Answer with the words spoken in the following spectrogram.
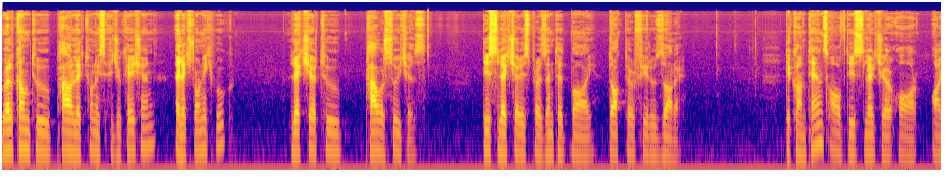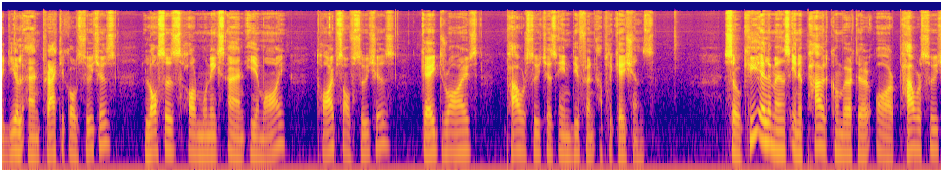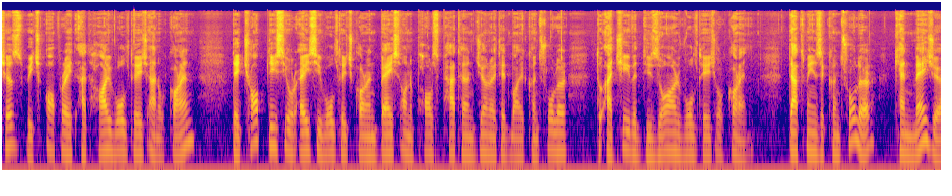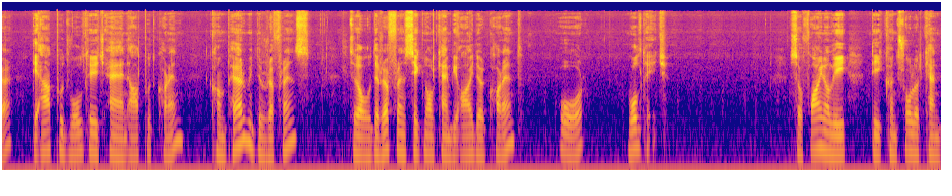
Welcome to Power Electronics Education Electronic Book Lecture 2 Power Switches This lecture is presented by Dr. Firuz Zare. The contents of this lecture are ideal and practical switches, losses, harmonics and EMI, types of switches, gate drives, power switches in different applications. So key elements in a power converter are power switches which operate at high voltage and or current. They chop DC or AC voltage current based on a pulse pattern generated by a controller to achieve a desired voltage or current. That means the controller can measure the output voltage and output current compared with the reference. So the reference signal can be either current or voltage so finally the controller can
